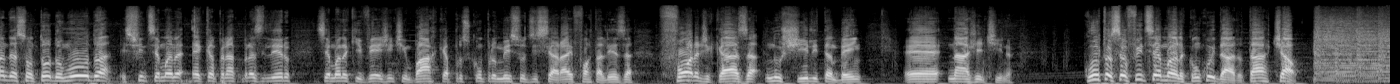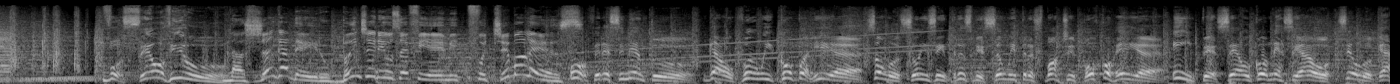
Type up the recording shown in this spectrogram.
Anderson, todo mundo. Esse fim de semana é Campeonato Brasileiro. Semana que vem a gente embarca para os compromissos de Ceará e Fortaleza fora de casa, no Chile também, é, na Argentina. Curta seu fim de semana, com cuidado, tá? Tchau. Você ouviu? Na Jangadeiro, Band News FM, Futebolês. Oferecimento: Galvão e Companhia. Soluções em transmissão e transporte por correia. Em Pecel Comercial, seu lugar.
